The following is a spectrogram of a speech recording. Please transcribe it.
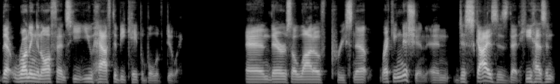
that running an offense you, you have to be capable of doing. And there's a lot of pre snap recognition and disguises that he hasn't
